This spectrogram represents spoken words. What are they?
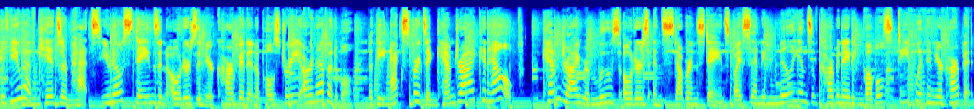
If you have kids or pets, you know stains and odors in your carpet and upholstery are inevitable, but the experts at ChemDry can help. ChemDry removes odors and stubborn stains by sending millions of carbonating bubbles deep within your carpet.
